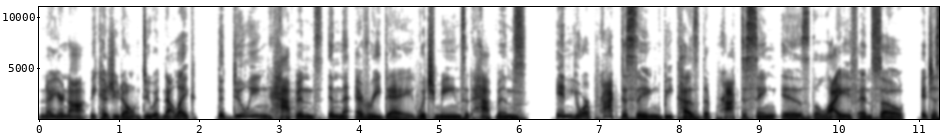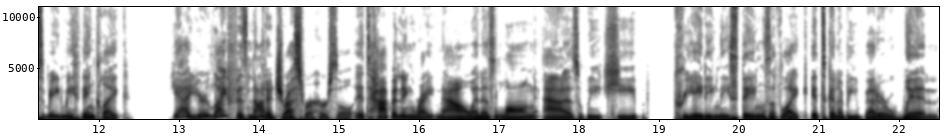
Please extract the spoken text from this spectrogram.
No, you're not because you don't do it now. Like the doing happens in the everyday, which means it happens in your practicing because the practicing is the life. And so it just made me think like, yeah, your life is not a dress rehearsal. It's happening right now. And as long as we keep creating these things of like, it's going to be better when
